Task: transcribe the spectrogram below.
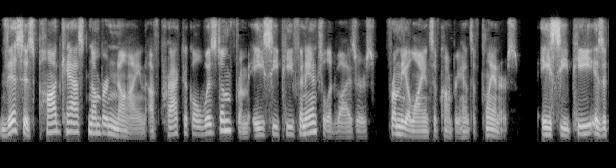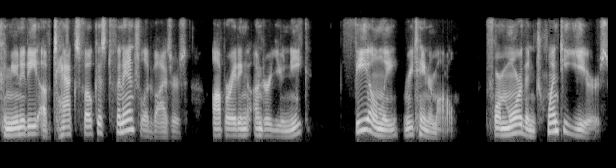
This is podcast number nine of Practical Wisdom from ACP Financial Advisors from the Alliance of Comprehensive Planners. ACP is a community of tax focused financial advisors operating under a unique fee only retainer model. For more than 20 years,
